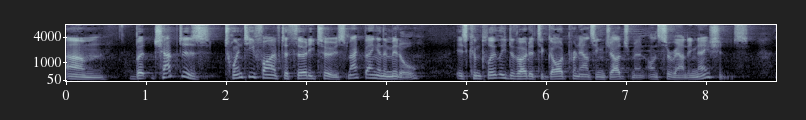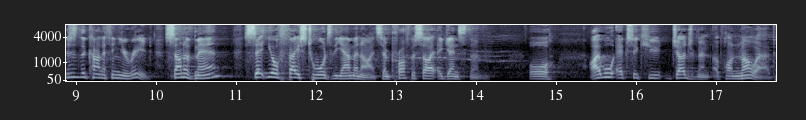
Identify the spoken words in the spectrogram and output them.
um, but chapters 25 to 32, smack bang in the middle, is completely devoted to God pronouncing judgment on surrounding nations. This is the kind of thing you read Son of man, set your face towards the Ammonites and prophesy against them. Or, I will execute judgment upon Moab.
